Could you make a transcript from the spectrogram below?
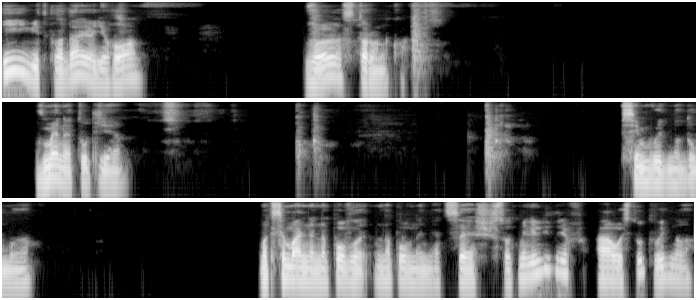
І відкладаю його в сторонку. В мене тут є всім видно, думаю. Максимальне наповнення це 600 мл, а ось тут видно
